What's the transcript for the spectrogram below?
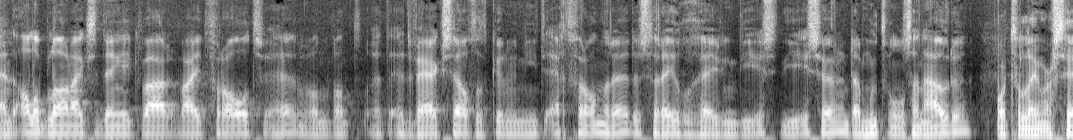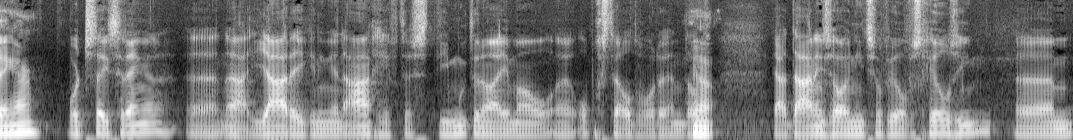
En het allerbelangrijkste denk ik waar, waar je het vooral, het, hè, want, want het, het, werk zelf dat kunnen we niet echt veranderen. Hè. Dus de regelgeving die is, die is er, daar moeten we ons aan houden. Wordt alleen maar strenger. Wordt steeds strenger. Uh, nou ja, jaarrekeningen en aangiftes, die moeten nou eenmaal uh, opgesteld worden. En dat, ja. ja. daarin zal je niet zoveel verschil zien. Um,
